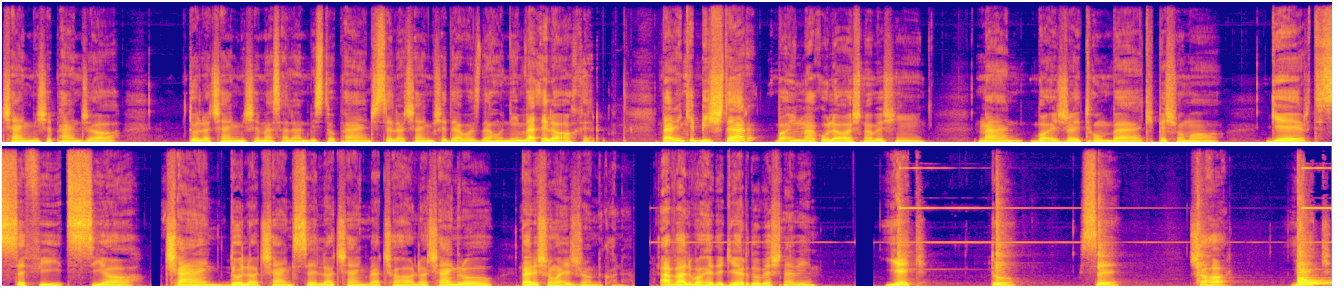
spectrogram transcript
چنگ میشه 50 دولا چنگ میشه مثلا 25 سلا چنگ میشه 12 و نیم و الی آخر. برای اینکه بیشتر با این مقوله آشنا بشین. من با اجرای تنبک به شما گرد، سفید، سیاه، چنگ، دولا چنگ، سلا چنگ و چهارلا چنگ رو برای شما اجرا می‌کنم. اول واحد گرد رو بشنویم. یک دو سه چهار. یک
